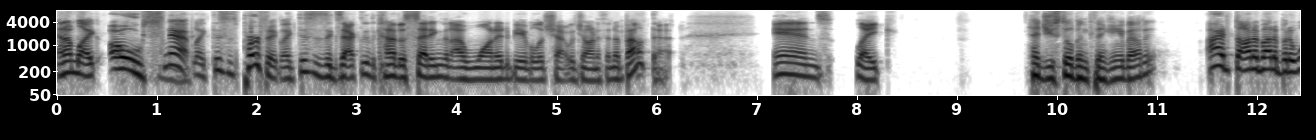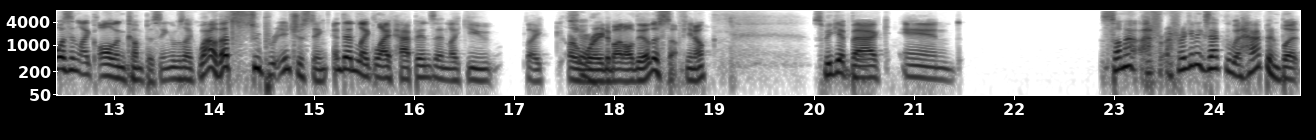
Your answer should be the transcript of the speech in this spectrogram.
And I'm like, "Oh snap! Like this is perfect. Like this is exactly the kind of the setting that I wanted to be able to chat with Jonathan about that." And like, had you still been thinking about it? I had thought about it, but it wasn't like all encompassing. It was like, wow, that's super interesting. And then like life happens and like you like are sure. worried about all the other stuff, you know? So we get back and somehow I forget exactly what happened, but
